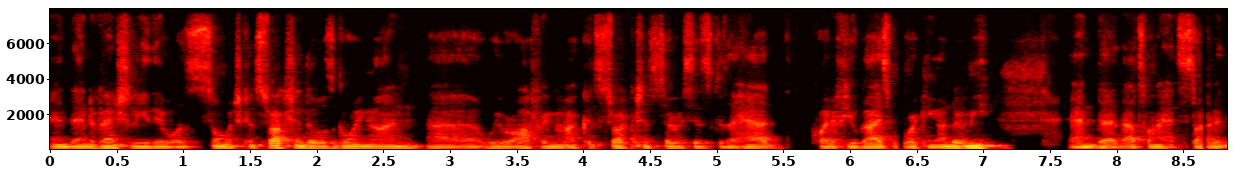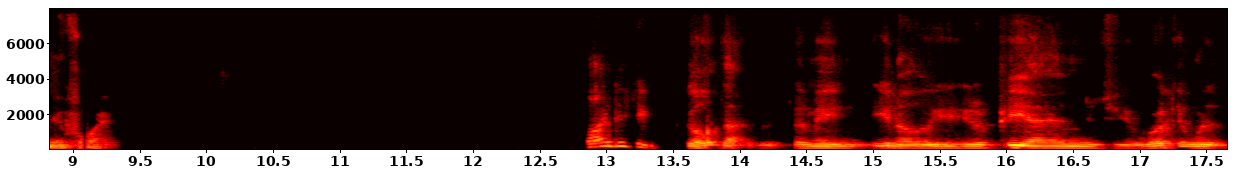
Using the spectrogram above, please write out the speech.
and then eventually there was so much construction that was going on. Uh, we were offering our construction services because I had quite a few guys working under me, and uh, that's when I had started Newfore. Why did you go that route? I mean, you know, you're P.Engs, you're working with.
